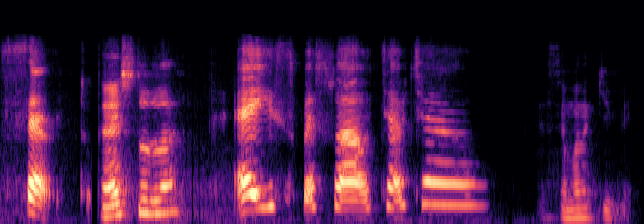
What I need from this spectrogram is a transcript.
Certo. Então é isso, Duda. É isso, pessoal. Tchau, tchau. Até semana que vem.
